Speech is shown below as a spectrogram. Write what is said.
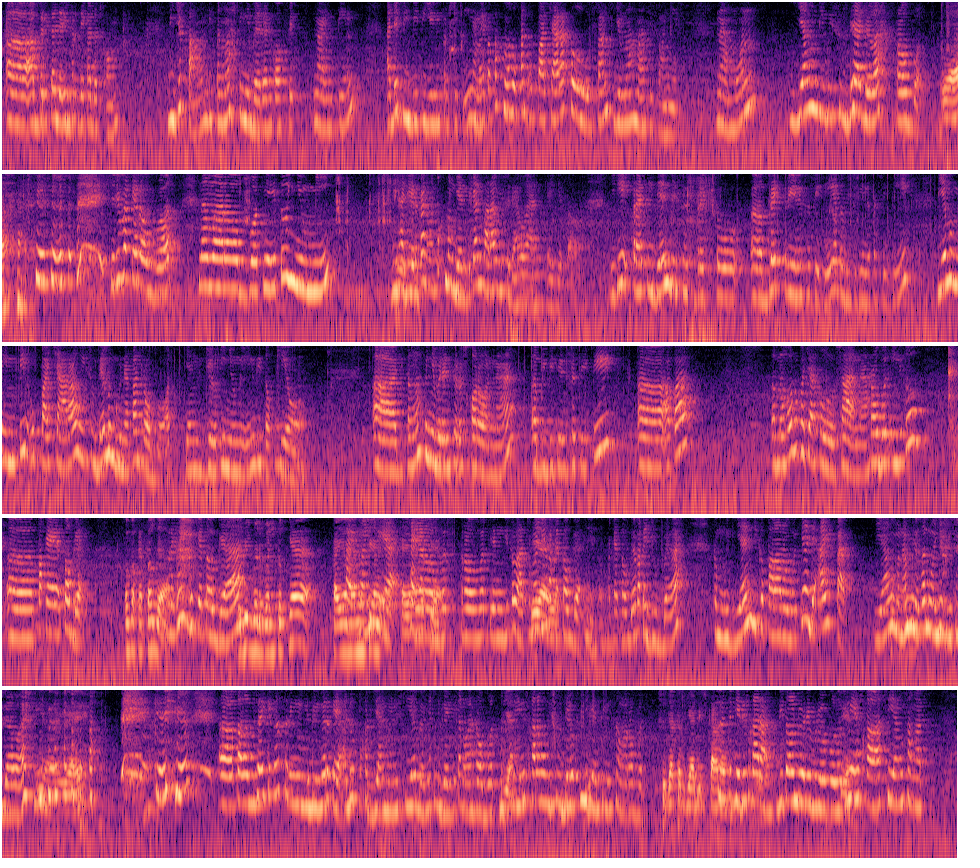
eh, berita dari merdeka.com di Jepang di tengah penyebaran COVID-19 ada BBT University namanya tetap melakukan upacara kelulusan sejumlah mahasiswanya. Namun yang diwisuda adalah robot. Wah. Jadi pakai robot. Nama robotnya itu Nyumi dihadirkan untuk menggantikan para wisudawan kayak gitu. Jadi Presiden Business Breakthrough, eh, Breakthrough University atau BBT University dia memimpin upacara wisuda menggunakan robot yang dijuluki Nyumi ini di Tokyo. Eh, di tengah penyebaran virus corona, eh, BBT University eh, apa eh, melakukan upacara kelulusan. Nah, robot ini tuh eh, pakai toga. Oh, pakai toga. Mereka pakai toga Jadi berbentuknya kayak, kayak manusia, manusia, kayak, manusia. robot robot yang gitu lah. Cuma Iya, dia iya. pakai toga gitu, pakai toga, pakai jubah. Kemudian di kepala robotnya ada iPad yang menampilkan wajah wisudawan. Iya, iya, iya. Kayaknya eh, kalau misalnya kita sering mendengar kayak aduh pekerjaan manusia banyak digantikan oleh robot. Bahkan Iya. ini sekarang wisuda pun digantiin sama robot. Sudah terjadi sekarang. Sudah terjadi sekarang di tahun 2020. Ini Iya. eskalasi yang sangat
